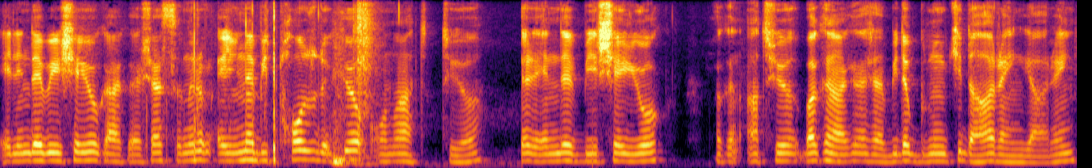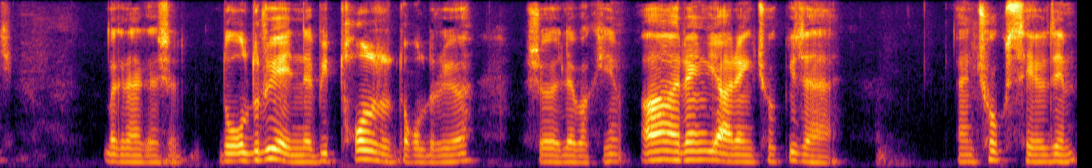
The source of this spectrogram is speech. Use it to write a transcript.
Elinde bir şey yok arkadaşlar. Sanırım eline bir toz döküyor onu atıyor. Elinde bir şey yok. Bakın atıyor. Bakın arkadaşlar bir de bununki daha rengarenk. Bakın arkadaşlar dolduruyor eline bir toz dolduruyor. Şöyle bakayım. Aa rengarenk çok güzel. Ben çok sevdim.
